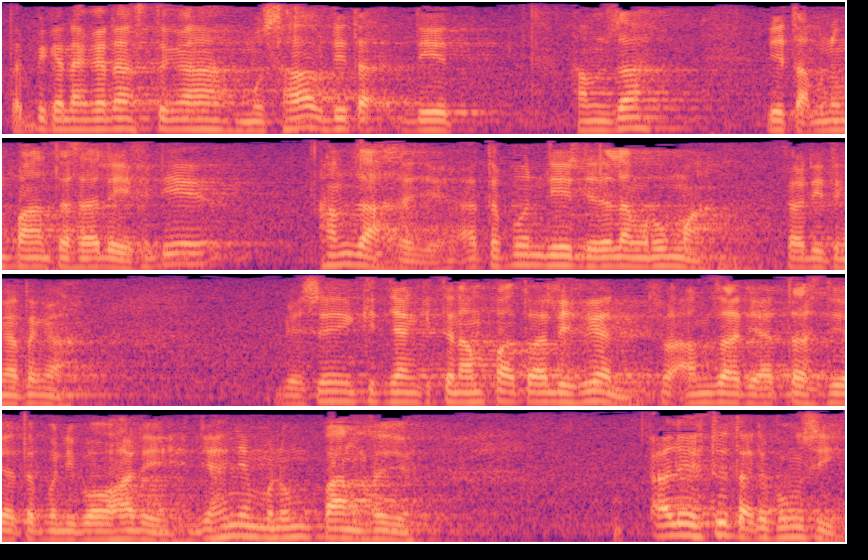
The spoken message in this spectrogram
Tapi kadang-kadang setengah mushaf dia tak dia hamzah dia tak menumpang atas alif. Dia hamzah saja ataupun dia di dalam rumah kalau di tengah-tengah. Biasanya yang kita nampak tu alif kan. So, hamzah di atas dia ataupun di bawah dia. Dia hanya menumpang saja. Alif itu tak ada fungsi.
